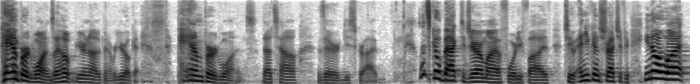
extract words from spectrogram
pampered ones. I hope you're not a pampered. You're okay. Pampered ones. That's how they're described. Let's go back to Jeremiah 45, too. And you can stretch if you, you know what?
